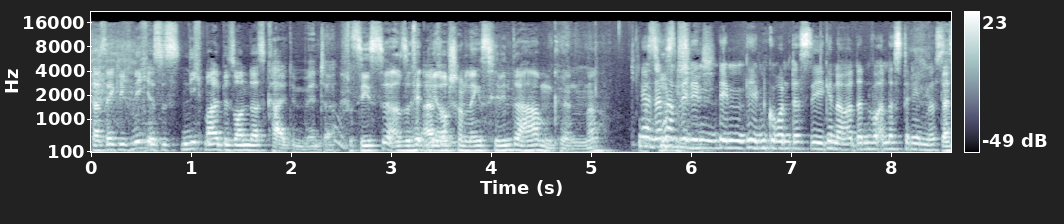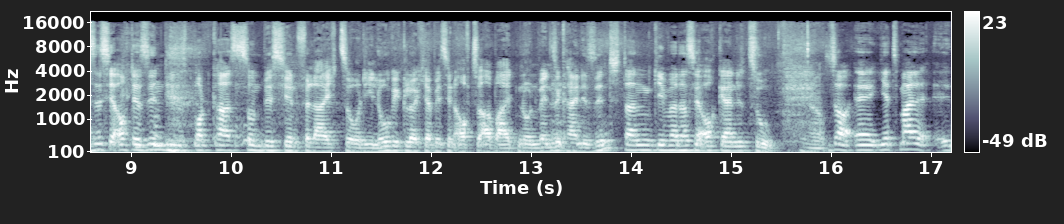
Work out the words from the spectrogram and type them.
tatsächlich nicht. Es ist nicht mal besonders kalt im Winter. Siehst du, also hätten Also- wir auch schon längst Winter haben können, ne? Ja, dann haben wir den, den, den Grund, dass sie genau dann woanders drehen müssen. Das ist ja auch der Sinn dieses Podcasts, so ein bisschen vielleicht so die Logiklöcher ein bisschen aufzuarbeiten. Und wenn sie keine sind, dann geben wir das ja auch gerne zu. Ja. So, äh, jetzt mal äh,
